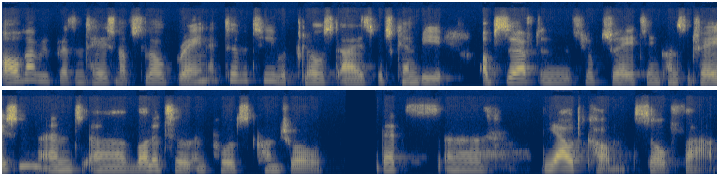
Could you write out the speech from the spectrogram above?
overrepresentation of slow brain activity with closed eyes, which can be observed in fluctuating concentration and uh, volatile impulse control. That's uh, the outcome so far.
